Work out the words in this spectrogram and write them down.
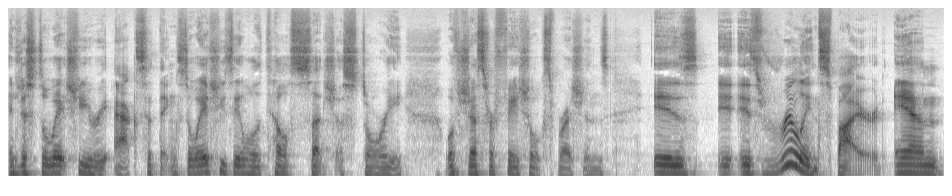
and just the way she reacts to things, the way she's able to tell such a story with just her facial expressions is is really inspired. And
